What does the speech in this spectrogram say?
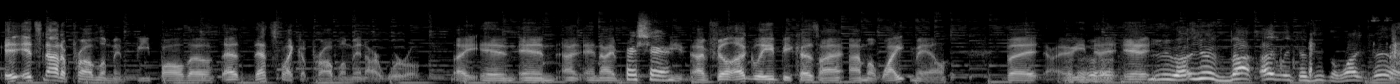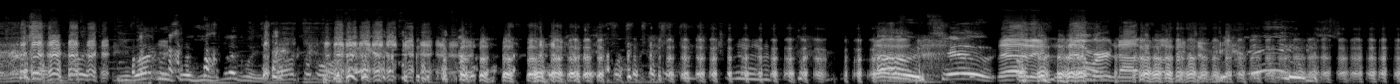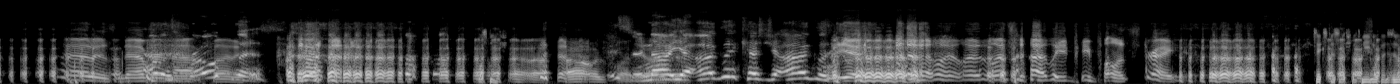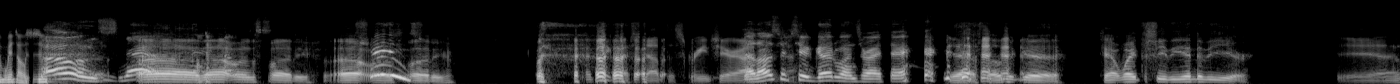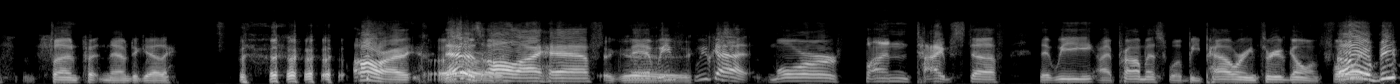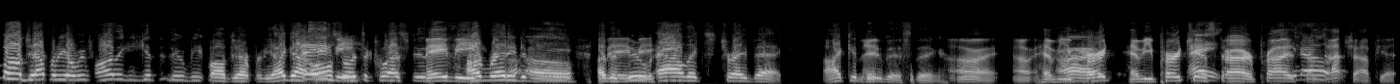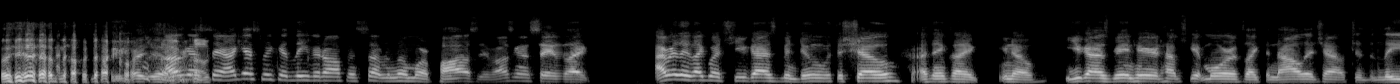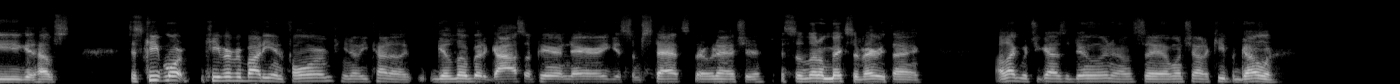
It, it's not a problem in beepball though. That that's like a problem in our world. Like and and I, and I For sure. I feel ugly because I I'm a white male, but I mean it, it, You, you're not ugly because he's a white. Man. He's ugly because he's ugly. Bro. Come on. oh shoot! that is never not funny to me. That is never funny. ruthless. that was He funny. said, "No, you're ugly because you're ugly." Yeah, let's not lead people astray. Six to search for mean Zoom Oh snap! Oh, that was funny. That was funny. I think I stopped the screen share. Now those are two good ones right there. Yes, those are good. Can't wait to see the end of the year. Yeah, fun putting them together. All right, that is all I have. Man, we've we've got more fun type stuff that we, I promise, will be powering through going forward. Oh, forward. Beepball Jeopardy! Are we finally can get to do Beepball Jeopardy? I got all sorts of questions. Maybe. I'm ready to Uh-oh. be uh, the new Maybe. Alex Trebek. I can do this thing. All right. All right. Have you All right. pur- have you purchased Hey, our prize you know- from Dot Shop yet? no, not quite yet. I was gonna say, I guess we could leave it off in something a little more positive. I was gonna say, like, I really like what you guys been doing with the show. I think, like, you know, you guys being here, it helps get more of like the knowledge out to the league. It helps just keep more keep everybody informed. You know, you kind of get a little bit of gossip here and there. You get some stats thrown at you. It's a little mix of everything. I like what you guys are doing. I would say I want y'all to keep it going.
